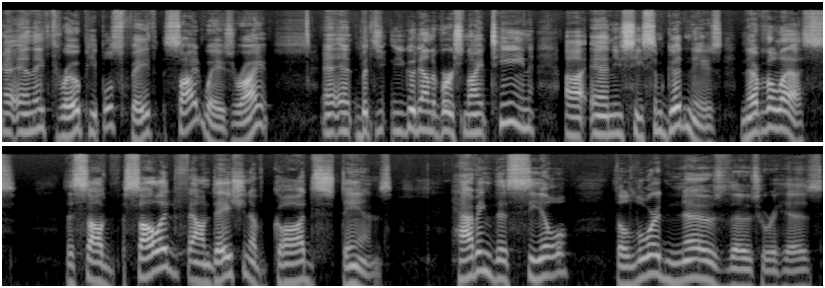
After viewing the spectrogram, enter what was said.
And they throw people's faith sideways, right? And, and but you, go down to verse 19 uh, and you see some good news. Nevertheless, the solid, solid foundation of God stands, having this seal, the Lord knows those who are his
